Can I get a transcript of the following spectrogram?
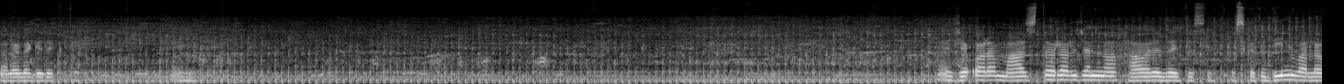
ভালো লাগে দেখতে। যে ওরা মাছ ধরার জন্য হাওড়ে যাইতেছে। আজকে তো দিন ভালো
